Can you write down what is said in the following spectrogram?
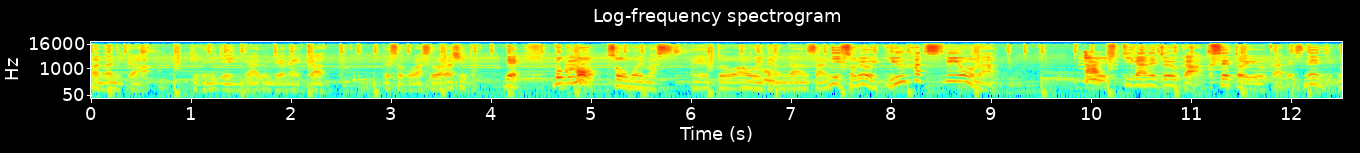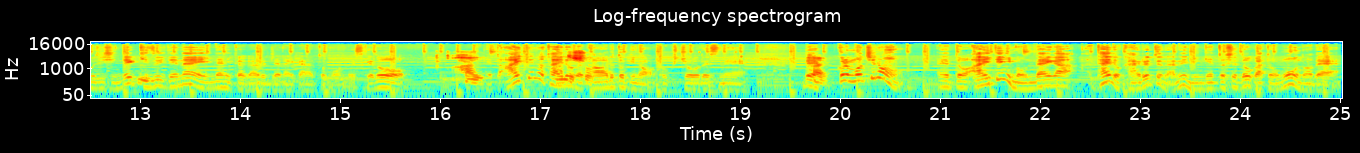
まあ、何か自分に原因があるんじゃないかと。でそこは素晴らしいと。で僕もそう思います。はい、えっ、ー、と青い弾丸さんにそれを誘発するようなはい、引き金というか癖というかですねご自身で気づいてない何かがあるんじゃないかなと思うんですけど、はい。えっと、相手の態度が変わる時の特徴ですね。で、はい、これもちろん、えっと、相手に問題が態度を変えるというのはね人間としてどうかと思うので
